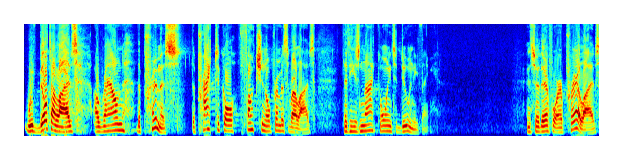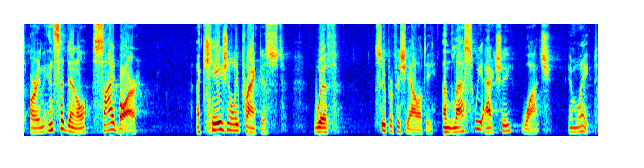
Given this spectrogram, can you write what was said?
We've built our lives around the premise, the practical, functional premise of our lives, that He's not going to do anything. And so, therefore, our prayer lives are an incidental sidebar, occasionally practiced with superficiality, unless we actually watch and wait.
